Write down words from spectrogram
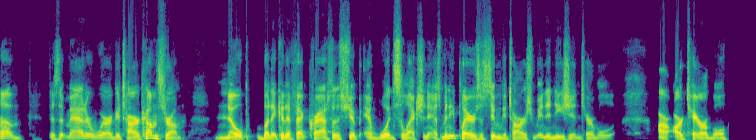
Um, does it matter where a guitar comes from? Nope, but it can affect craftsmanship and wood selection, as many players assume guitars from Indonesia and terrible are, are terrible,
